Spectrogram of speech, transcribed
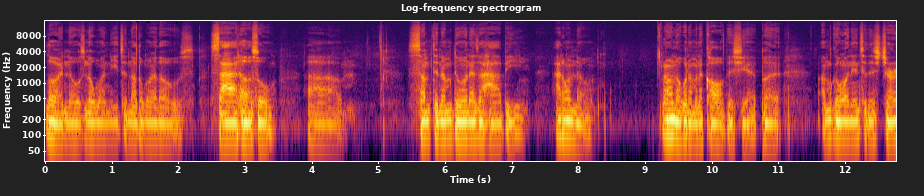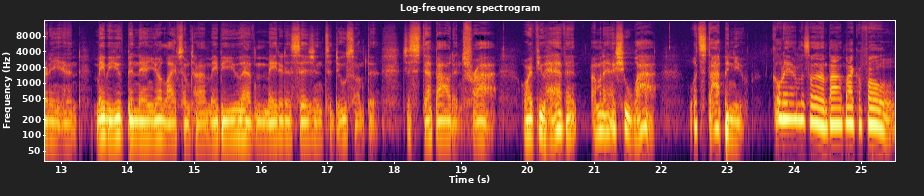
Lord knows no one needs another one of those side hustle, um, something I'm doing as a hobby. I don't know. I don't know what I'm going to call this yet, but I'm going into this journey, and maybe you've been there in your life sometime. Maybe you have made a decision to do something. Just step out and try. Or if you haven't, I'm going to ask you why. What's stopping you? Go to Amazon, buy a microphone.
